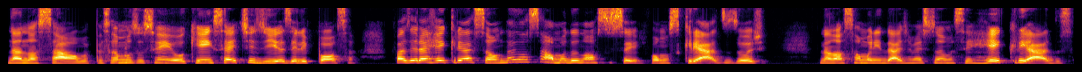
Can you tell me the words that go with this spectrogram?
na nossa alma. Peçamos ao Senhor que em sete dias Ele possa fazer a recriação da nossa alma, do nosso ser. Fomos criados hoje na nossa humanidade, mas precisamos ser recriados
